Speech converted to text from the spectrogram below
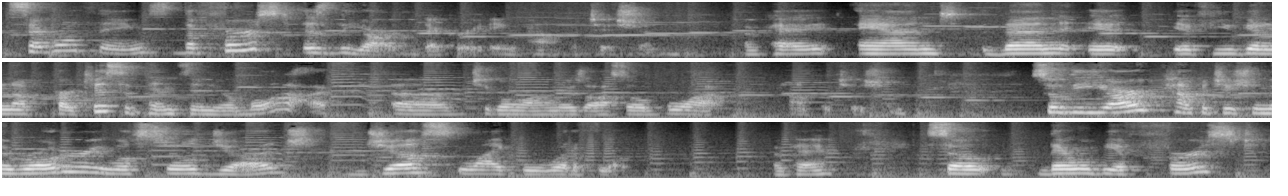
several things. The first is the yard decorating competition. Okay, and then it if you get enough participants in your block uh, to go along, there's also a block competition. So the yard competition, the Rotary will still judge just like we would a float. Okay, so there will be a first,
